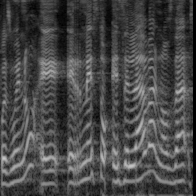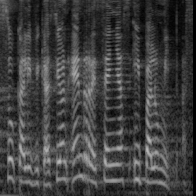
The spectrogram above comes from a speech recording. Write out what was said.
Pues bueno, eh, Ernesto Eslava nos da su calificación en reseñas y palomitas.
